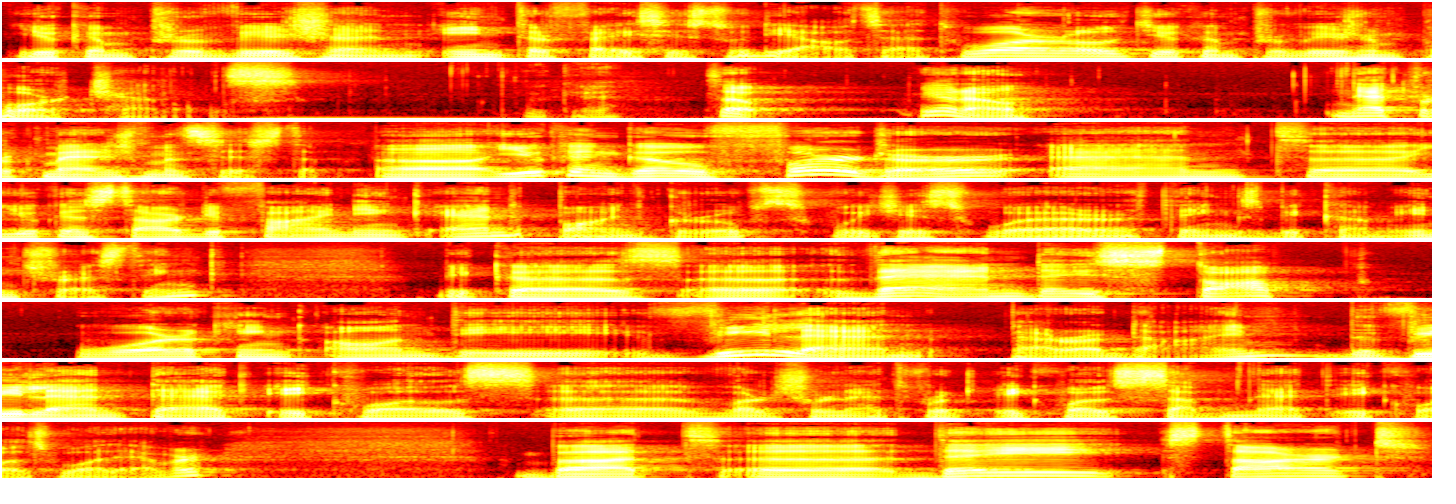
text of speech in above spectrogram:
you can provision interfaces to the outside world, you can provision port channels. Okay. So, you know, network management system. Uh, you can go further and uh, you can start defining endpoint groups, which is where things become interesting because uh, then they stop working on the VLAN paradigm, the VLAN tag equals uh, virtual network equals subnet equals whatever, but uh, they start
